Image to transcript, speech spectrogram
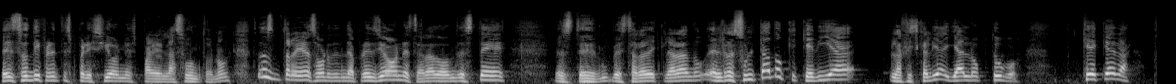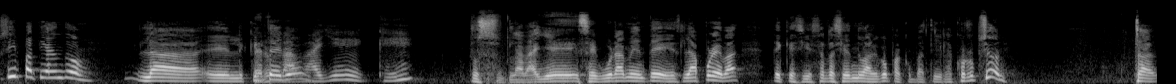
Eh, son diferentes presiones para el asunto, ¿no? Entonces traerás orden de aprehensión, estará donde esté, este, estará declarando. El resultado que quería la fiscalía ya lo obtuvo. ¿Qué queda? Pues ir pateando la, el Pero criterio. la Valle, ¿qué? Pues la Valle seguramente es la prueba de que sí están haciendo algo para combatir la corrupción. O sea,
